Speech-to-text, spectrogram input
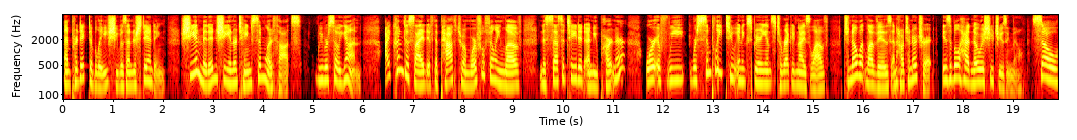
and predictably, she was understanding. She admitted she entertained similar thoughts. We were so young. I couldn't decide if the path to a more fulfilling love necessitated a new partner, or if we were simply too inexperienced to recognize love, to know what love is, and how to nurture it. Isabel had no issue choosing, though. So,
